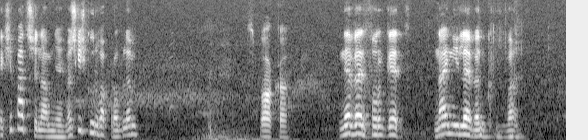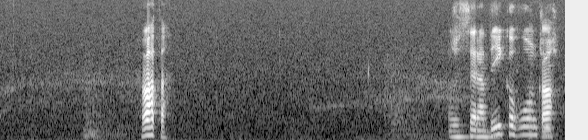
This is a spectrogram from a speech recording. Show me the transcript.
Jak się patrzy na mnie? Masz jakiś kurwa problem? Spoko. Never forget. 9-11 kurwa. Łata. Może seradyjko włączyć? Spoko.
